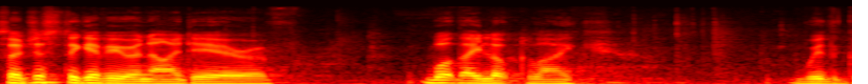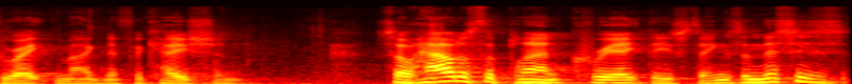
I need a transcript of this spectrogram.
So just to give you an idea of what they look like with great magnification. So how does the plant create these things? And this is,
